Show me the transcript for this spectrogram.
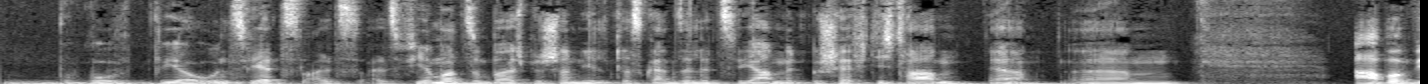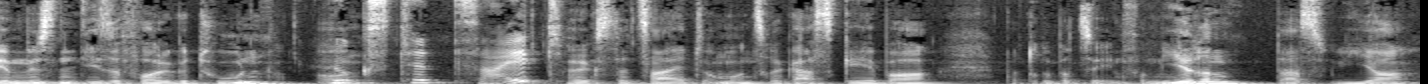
wo, wir uns jetzt als, als Firma zum Beispiel schon das ganze letzte Jahr mit beschäftigt haben. Ja, ähm, aber wir müssen diese Folge tun. Höchste Zeit. höchste Zeit, um unsere Gastgeber darüber zu informieren, dass wir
